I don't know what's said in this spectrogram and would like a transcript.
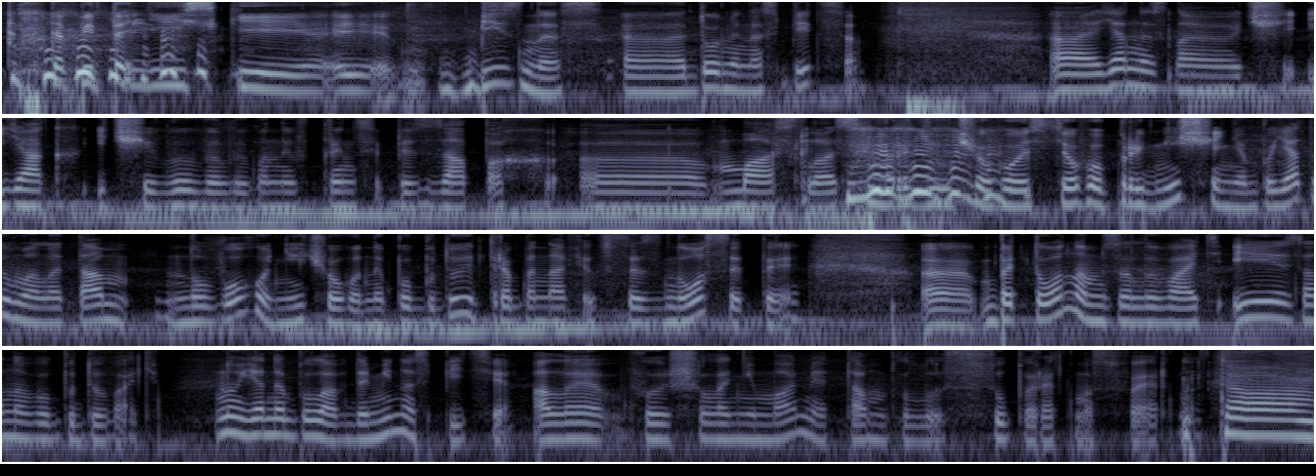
капіталістський е, бізнес е, Домінас Піца. Е, Я не знаю, чи як і чи вивели вони в принципі запах е, масла смердючого з цього приміщення, бо я думала, там нового нічого не побудують, треба нафіг все зносити, е, бетоном заливати і заново будувати. Ну, я не була в Доміна Спіці, але в шаленій мамі там було супер атмосферно. Та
